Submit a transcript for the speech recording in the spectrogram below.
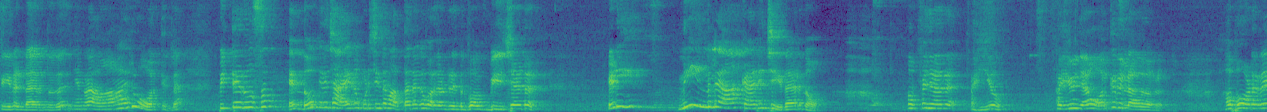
സീൻ ഉണ്ടായിരുന്നത് ഞങ്ങൾ ആരും ഓർത്തില്ല. പിറ്റേ ദിവസം എന്തോ ഇങ്ങനെ ചായയൊക്കെ കുടിച്ചിട്ട് വർത്താനൊക്കെ പറഞ്ഞോണ്ടിരുന്നപ്പോ ബീച്ചേട്ടൻ എടി നീ ഇന്നലെ ആ കാര്യം ചെയ്തായിരുന്നോ? അപ്പൊ ഞാൻ അയ്യോ അയ്യോ ഞാൻ ഓർക്കുന്നില്ല എന്ന് പറഞ്ഞു. അപ്പൊ ഉടനെ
